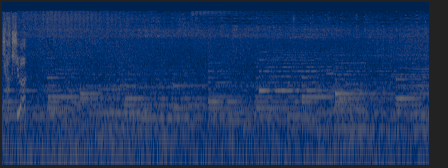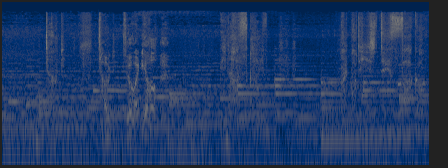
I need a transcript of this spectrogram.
Joshua! Don't do it. You'll. Enough, Clive. My body is too far gone.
